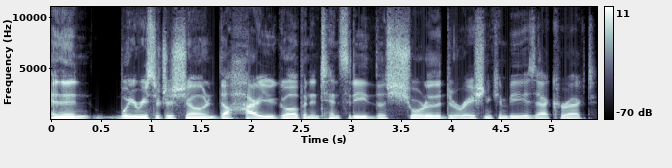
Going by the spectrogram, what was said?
And then what your research has shown, the higher you go up in intensity, the shorter the duration can be. Is that correct?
